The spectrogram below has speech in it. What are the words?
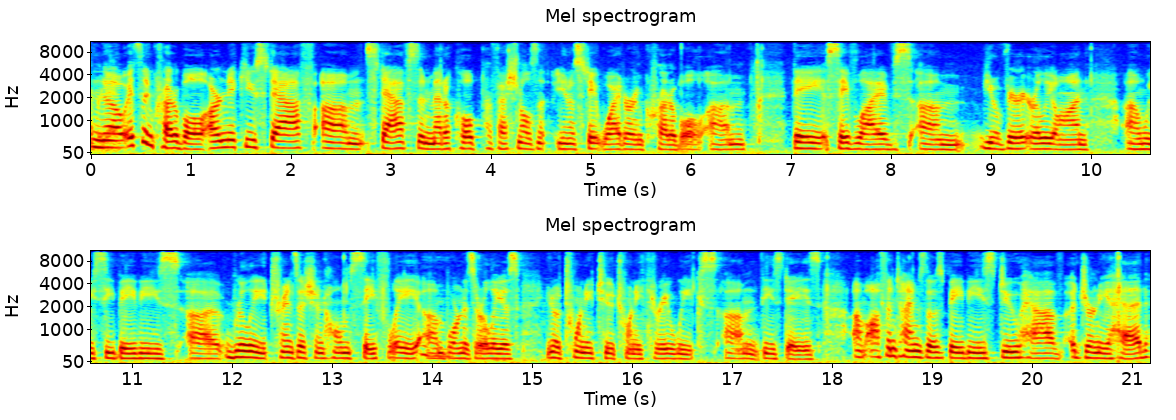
no, day. it's incredible. Our NICU staff, um, staffs and medical professionals, you know, statewide are incredible. Um, they save lives, um, you know, very early on. Um, we see babies uh, really transition home safely, mm -hmm. born as early as, you know, 22, 23 weeks um, these days. Um, oftentimes those babies do have a journey ahead,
